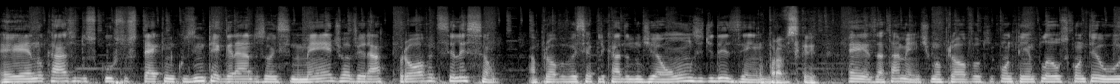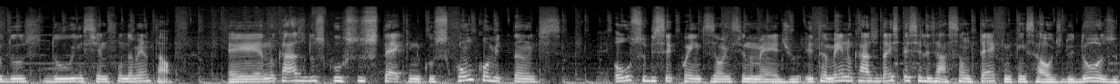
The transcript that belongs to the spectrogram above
É, no caso dos cursos técnicos integrados ao ensino médio, haverá prova de seleção. A prova vai ser aplicada no dia 11 de dezembro. Uma prova escrita. É, exatamente. Uma prova que contempla os conteúdos do ensino fundamental. É, no caso dos cursos técnicos concomitantes ou subsequentes ao ensino médio e também no caso da especialização técnica em saúde do idoso,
